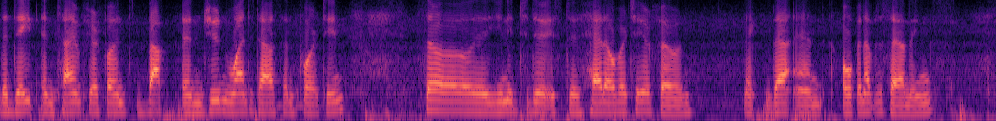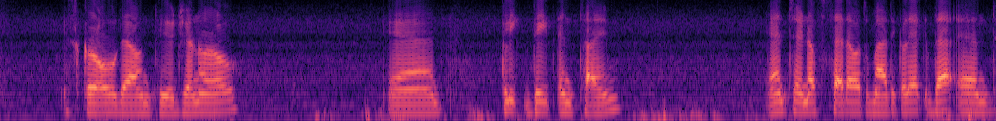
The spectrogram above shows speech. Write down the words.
the date and time of your phone back in June 1, 2014. So you need to do is to head over to your phone like that and open up the settings. Scroll down to general and click date and time and turn off set automatically like that and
